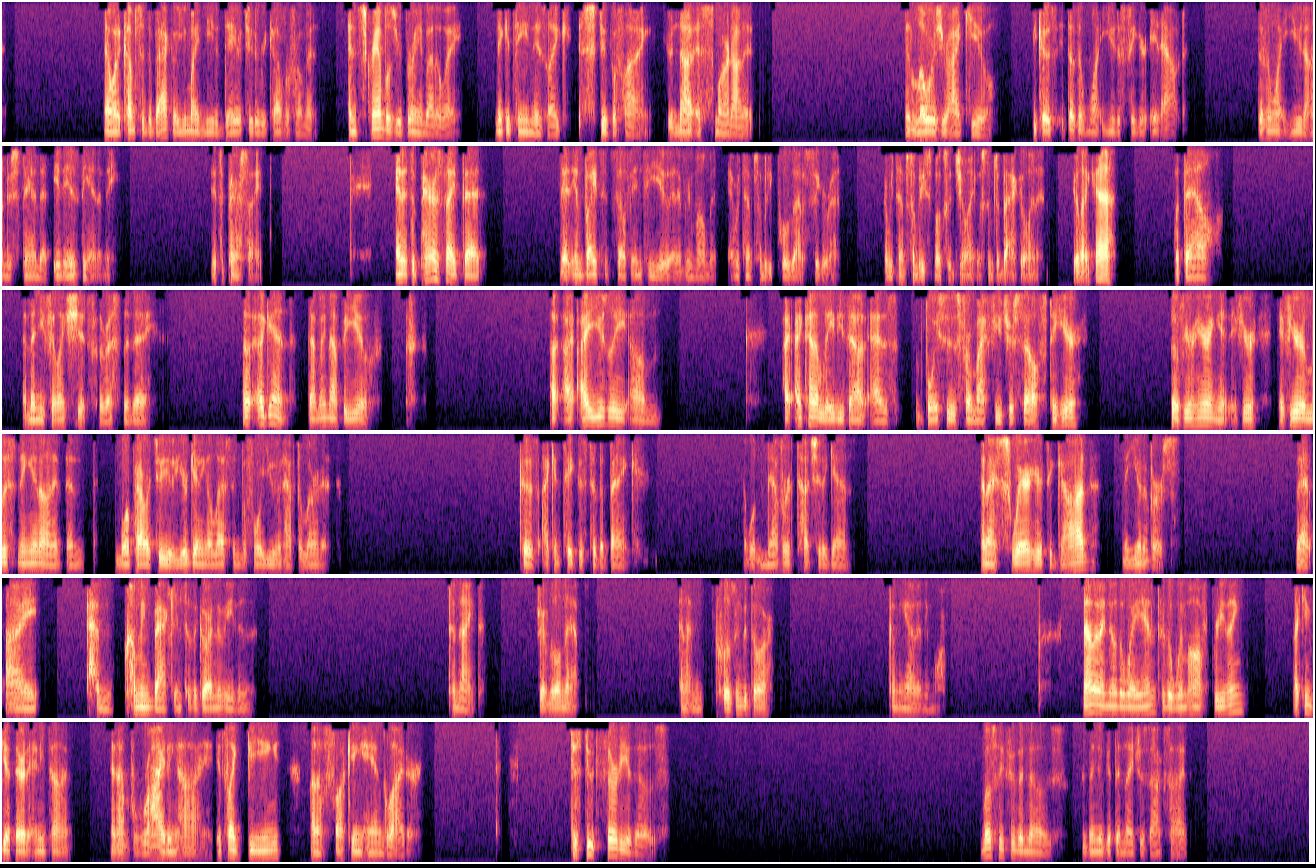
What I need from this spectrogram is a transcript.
Now, when it comes to tobacco, you might need a day or two to recover from it. And it scrambles your brain, by the way nicotine is like stupefying. You're not as smart on it. It lowers your IQ because it doesn't want you to figure it out. It doesn't want you to understand that it is the enemy. It's a parasite. And it's a parasite that that invites itself into you at every moment. Every time somebody pulls out a cigarette, every time somebody smokes a joint with some tobacco in it, you're like, ah, what the hell? And then you feel like shit for the rest of the day. Uh, again, that may not be you. I, I, I usually um, I, I kind of lay these out as voices for my future self to hear. So if you're hearing it, if you're if you're listening in on it, then more power to you. You're getting a lesson before you even have to learn it because I can take this to the bank. I will never touch it again. And I swear here to God, the universe, that I am coming back into the Garden of Eden tonight for a little nap. And I'm closing the door, coming out anymore. Now that I know the way in through the Wim Hof breathing, I can get there at any time. And I'm riding high. It's like being on a fucking hand glider. Just do 30 of those. Mostly through the nose, because then you'll get the nitrous oxide.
